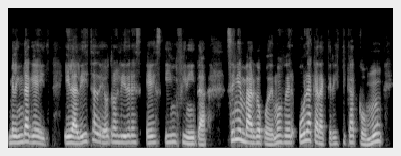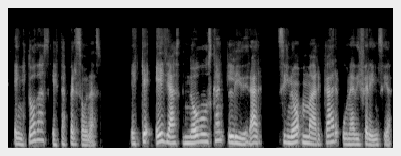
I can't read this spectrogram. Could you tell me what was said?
Melinda Gates y la lista de otros líderes es infinita. Sin embargo, podemos ver una característica común en todas estas personas. Es que ellas no buscan liderar, sino marcar una diferencia.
